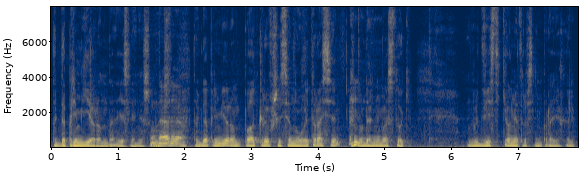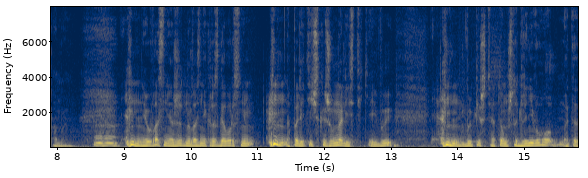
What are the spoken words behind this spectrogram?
тогда премьером, да, если я не ошибаюсь? Да-да. Тогда премьером по открывшейся новой трассе на Дальнем Востоке. Вы 200 километров с ним проехали, по-моему. И у вас неожиданно возник разговор с ним о политической журналистике. И вы, вы пишете о том, что для него это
